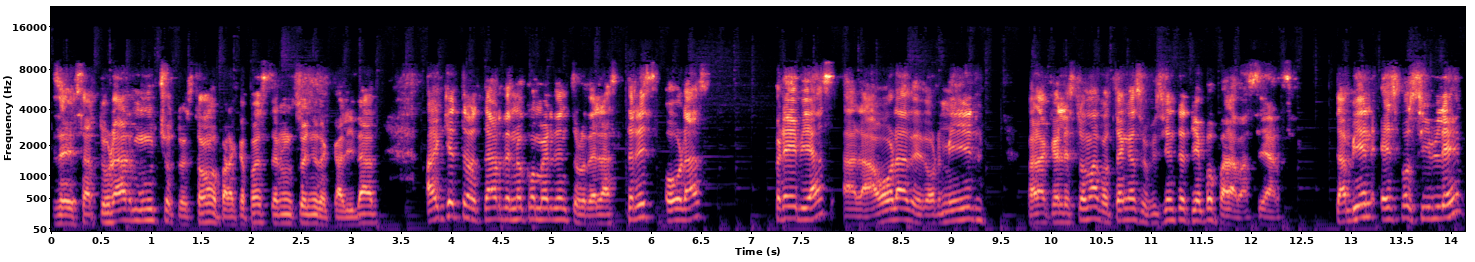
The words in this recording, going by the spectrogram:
de, saturar mucho tu estómago para que puedas tener un sueño de calidad. Hay que tratar de no comer dentro de las tres horas previas a la hora de dormir para que el estómago tenga suficiente tiempo para vaciarse. También es posible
